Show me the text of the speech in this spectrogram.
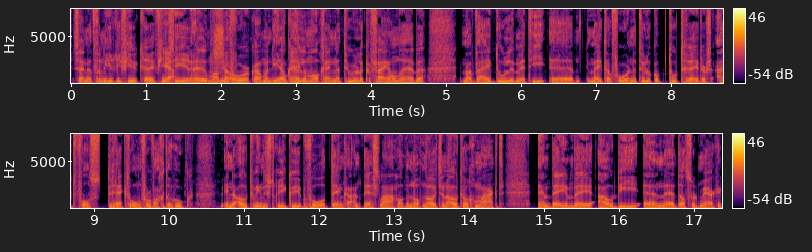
zijn dat van die rivierkreefjes ja. die hier helemaal Zo. niet voorkomen. Die ook ja. helemaal geen natuurlijke vijanden hebben. Maar wij doelen met die metafoor natuurlijk op toetreders uit volstrekt onverwachte hoek. In de auto-industrie kun je bijvoorbeeld denken aan Tesla, hadden nog nooit een auto gemaakt. En BMW, Audi en dat soort merken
